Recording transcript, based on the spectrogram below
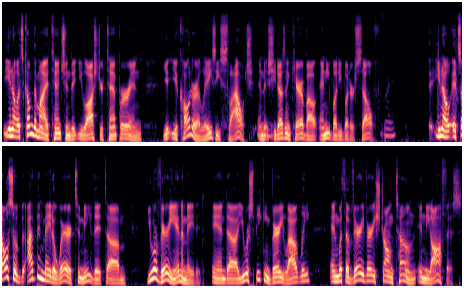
You know, it's come to my attention that you lost your temper and you, you called her a lazy slouch and that mm-hmm. she doesn't care about anybody but herself. Right you know, it's also I've been made aware to me that um, you are very animated and uh, you were speaking very loudly and with a very very strong tone in the office.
